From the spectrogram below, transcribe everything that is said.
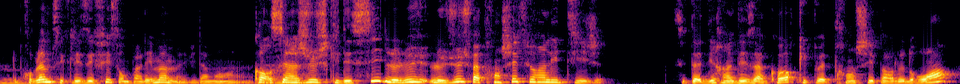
Le mmh. problème, c'est que les effets sont pas les mêmes, évidemment. Hein. Quand c'est un juge qui décide, le, le juge va trancher sur un litige, c'est-à-dire un désaccord qui peut être tranché par le droit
